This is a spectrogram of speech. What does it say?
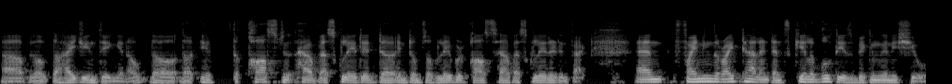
the hygiene thing. You know, the the the costs have escalated in terms of labor costs have escalated. In fact, and finding the right talent and scalability is becoming an issue.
